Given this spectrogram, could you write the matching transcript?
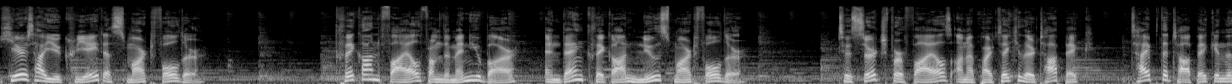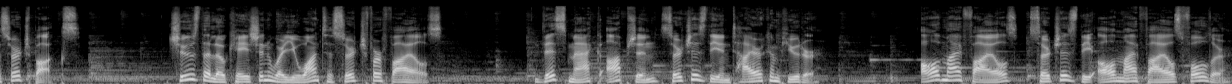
Here's how you create a smart folder. Click on File from the menu bar and then click on New Smart Folder. To search for files on a particular topic, type the topic in the search box. Choose the location where you want to search for files. This Mac option searches the entire computer. All My Files searches the All My Files folder.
